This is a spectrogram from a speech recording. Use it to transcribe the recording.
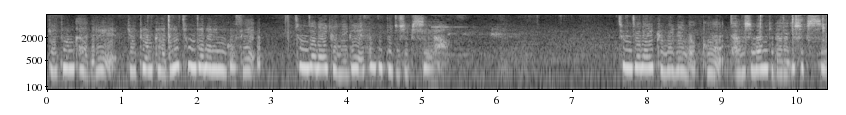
교통카드를 교통카드 충전하는 곳에 충전할 금액을 선택해 주십시오. 충전할 금액을 넣고 잠시만 기다려 주십시오.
